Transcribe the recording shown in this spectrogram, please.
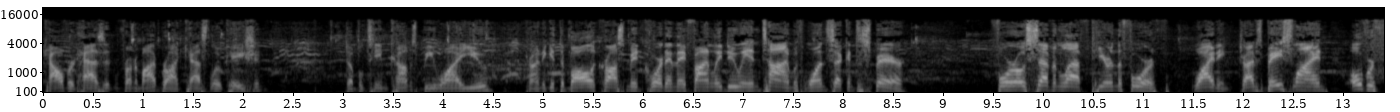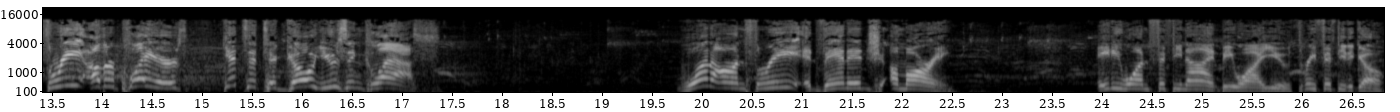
Calvert has it in front of my broadcast location. Double team comes. BYU trying to get the ball across midcourt, and they finally do in time with one second to spare. 4.07 left here in the fourth. Whiting drives baseline over three other players, gets it to go using glass. One on three advantage Amari. 81 59 BYU. 3.50 to go.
